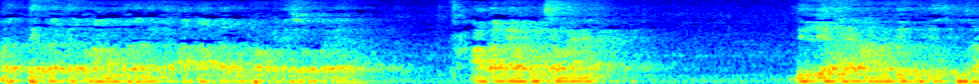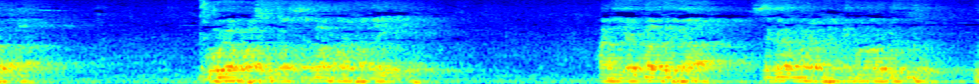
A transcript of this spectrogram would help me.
प्रत्येक राज्यातून आमंत्रण की आता आपल्याला उठाव केल्याशिवाय पर्याय आता मी पुढच्या महिन्यात दिल्ली हरियाणा मध्य प्रदेश गुजरातला गोव्यापासूनचा सगळा मराठा येईल आणि एका जर ह्या सगळ्या मराठ्यांनी मनावर घेतलं तर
